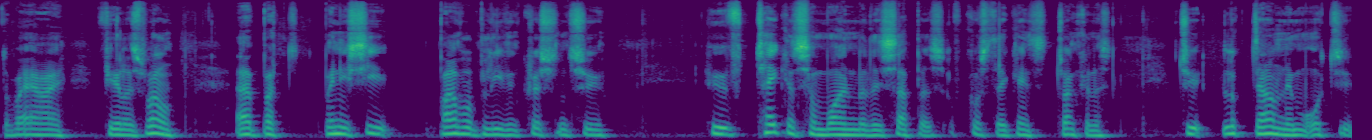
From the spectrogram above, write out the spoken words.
the way I feel as well. Uh, but when you see Bible believing Christians who who've taken some wine with their suppers, of course they're against drunkenness, to look down them or to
